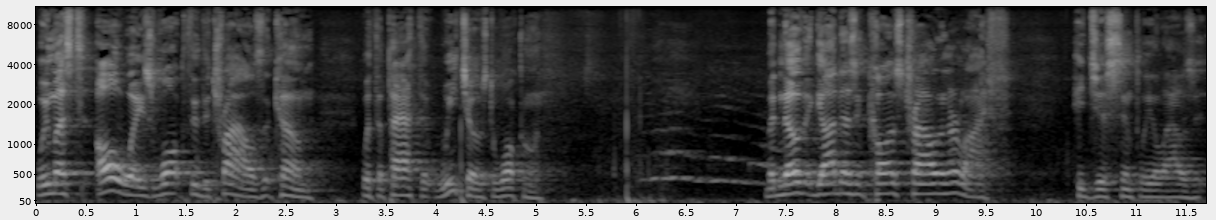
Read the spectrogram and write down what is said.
We must always walk through the trials that come with the path that we chose to walk on. But know that God doesn't cause trial in our life, He just simply allows it.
